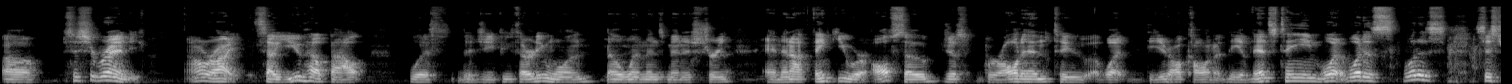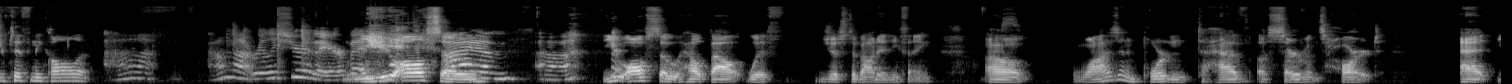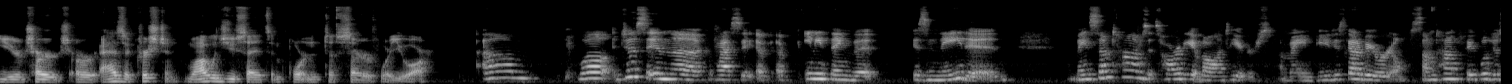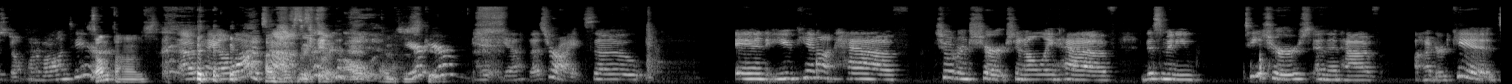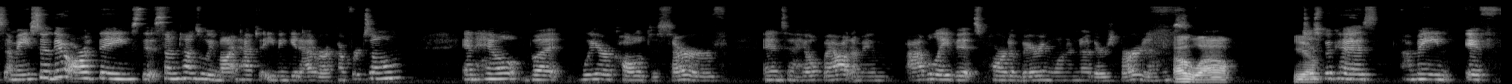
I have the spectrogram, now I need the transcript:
Uh, Sister Brandy. All right. So you help out with the GP31, the women's ministry, and then I think you were also just brought into what you're all calling it, the events team. What what is what does Sister Tiffany call it? Uh, I'm not really sure there, but You also I am. Uh, you also help out with just about anything. Uh, why is it important to have a servant's heart at your church or as a Christian? Why would you say it's important to serve where you are? Um, well, just in the capacity of, of anything that is needed. I mean, sometimes it's hard to get volunteers. I mean, you just got to be real. Sometimes people just don't want to volunteer. Sometimes. Okay, a lot of I'm I was times. going all the I'm time. just you're, you're, yeah, yeah, that's right. So, and you cannot have children's church and only have this many teachers and then have 100 kids. I mean, so there are things that sometimes we might have to even get out of our comfort zone and help, but we are called to serve and to help out. I mean, I believe it's part of bearing one another's burdens. Oh wow. Yeah. Just because, I mean, if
